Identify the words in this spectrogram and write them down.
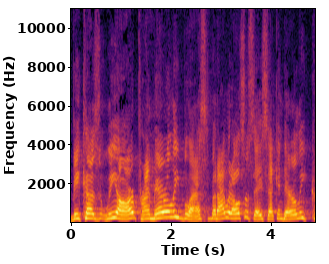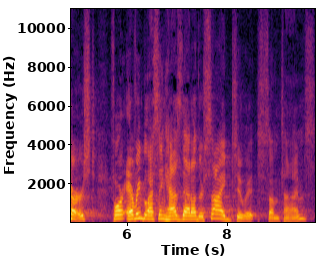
because we are primarily blessed, but I would also say secondarily cursed, for every blessing has that other side to it sometimes.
